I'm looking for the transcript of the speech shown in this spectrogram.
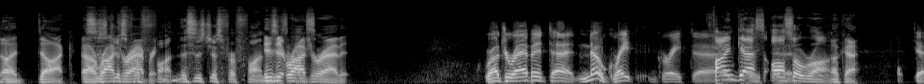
uh, duck This uh, is Roger just Rabbit? For fun. This is just for fun. Is it Roger guessing. Rabbit? Roger Rabbit? Uh, no, great, great. Uh, Fine guess, great, uh, also wrong. Okay. Yeah,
